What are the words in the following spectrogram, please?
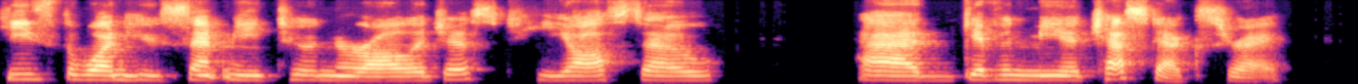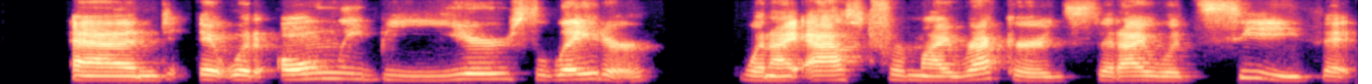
He's the one who sent me to a neurologist. He also had given me a chest x ray. And it would only be years later when I asked for my records that I would see that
